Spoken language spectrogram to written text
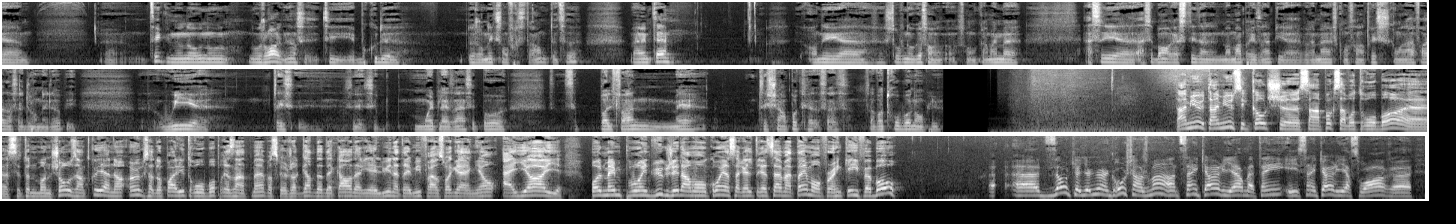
tu sais, nos, nos, joueurs, il y a beaucoup de, de journées qui sont frustrantes, tout ça. Mais en même temps, on est, euh, je trouve que nos gars sont, quand même euh, assez, euh, assez bons à rester dans le moment présent puis à vraiment se concentrer sur ce qu'on a à faire dans cette journée-là. Puis, oui, c'est moins plaisant, c'est pas, pas le fun, mais je sens pas que ça, ça va trop bas non plus. Tant mieux, tant mieux si le coach euh, sent pas que ça va trop bas, euh, c'est une bonne chose. En tout cas, il y en a un que ça doit pas aller trop bas présentement parce que je regarde le décor derrière lui, notre ami François Gagnon. Aïe aïe! Pas le même point de vue que j'ai dans mon coin à Sorel Tressé matin, mon Frankie, il fait beau? Euh, disons qu'il y a eu un gros changement entre 5 heures hier matin et 5 heures hier soir.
